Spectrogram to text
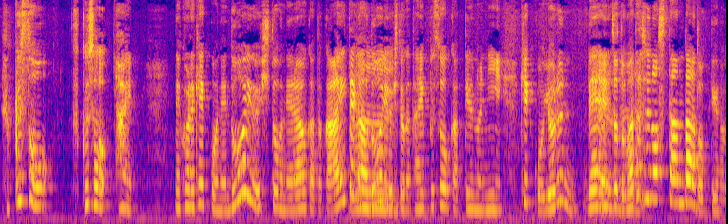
服装。服装。はいでこれ結構ねどういう人を狙うかとか相手がどういう人がタイプそうかっていうのに結構よるんで、うんうんちょっと私のスタンダードっていうのを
